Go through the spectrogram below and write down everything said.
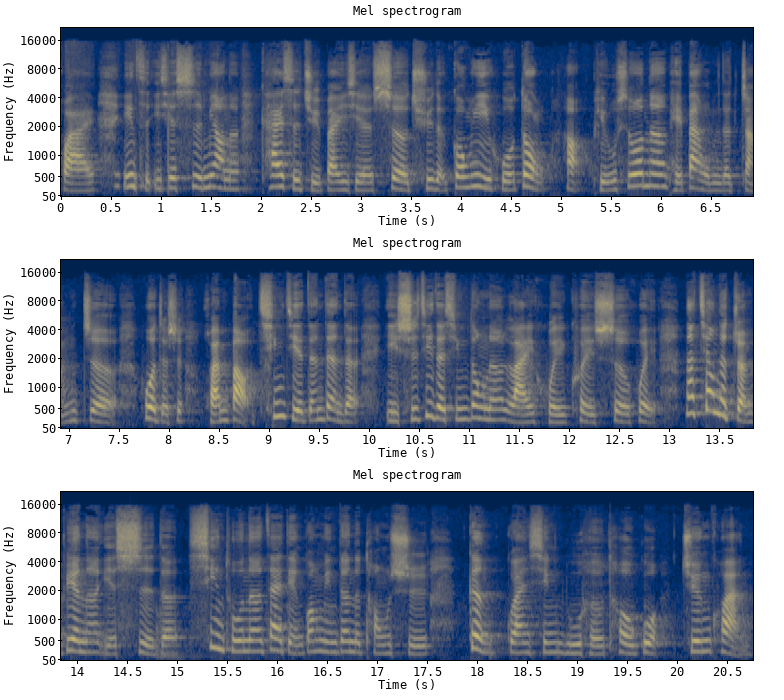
怀，因此一些寺庙呢，开始举办一些社区的公益活动，好，比如说呢，陪伴我们的长者，或者是环保清洁等等的，以实际的行动呢来回馈社会。那这样的转变呢，也使得信徒呢在点光明灯的同时，更关心如何透过捐款、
